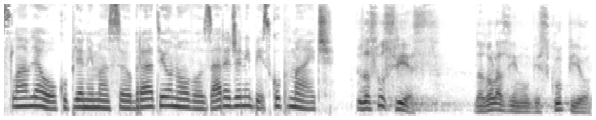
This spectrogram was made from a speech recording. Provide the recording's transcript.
slavlja okupljenima se obratio novo zaređeni biskup Majić. Za svu svijest da dolazim u biskupiju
